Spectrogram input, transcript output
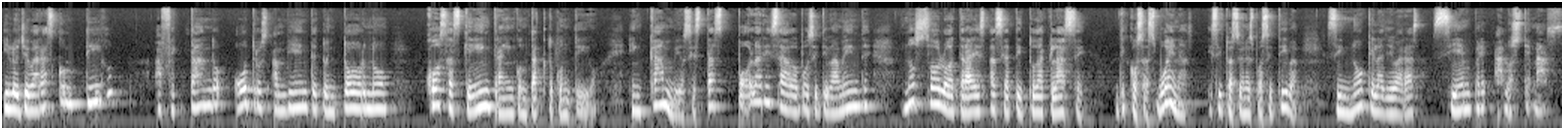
y lo llevarás contigo afectando otros ambientes, tu entorno, cosas que entran en contacto contigo. En cambio, si estás polarizado positivamente, no solo atraes hacia ti toda clase de cosas buenas y situaciones positivas, sino que la llevarás siempre a los demás.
